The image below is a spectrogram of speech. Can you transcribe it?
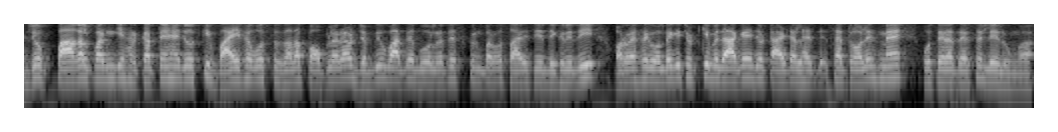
जो पागलपन की हरकतें हैं, जो उसकी वाइफ है, वो उससे ज़्यादा पॉपुलर है। और जब भी वो बातें बोल रहे थे स्क्रीन पर वो सारी चीज़ें दिख रही थी और वैसे बोलते कि चुटकी बजा के जो टाइटल है सेथ रॉलिंस मैं वो तेरह तेरह से ले लूँगा।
